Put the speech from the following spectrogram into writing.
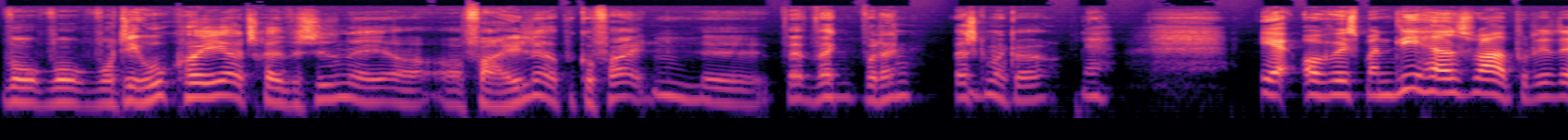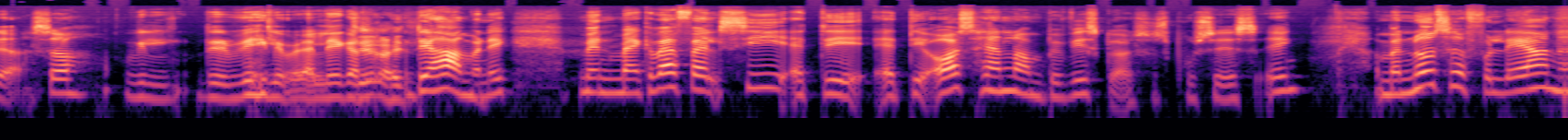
hvor, hvor, hvor det er okay at træde ved siden af og, og fejle og begå fejl. Mm. Øh, hvad, hvad, hvordan, hvad skal man gøre? Ja. Ja, og hvis man lige havde svaret på det der, så ville det virkelig være lækkert. Det, det har man ikke. Men man kan i hvert fald sige, at det, at det også handler om bevidstgørelsesproces. Ikke? Og man er nødt til at få lærerne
